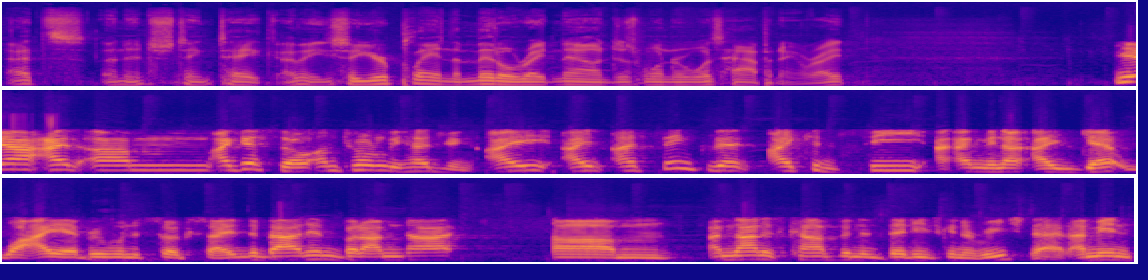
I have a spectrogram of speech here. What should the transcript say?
That's an interesting take. I mean, so you're playing the middle right now and just wondering what's happening, right? Yeah, I um I guess so. I'm totally hedging. I I, I think that I can see. I mean, I, I get why everyone is so excited about him, but I'm not. Um, I'm not as confident that he's going to reach that. I mean,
